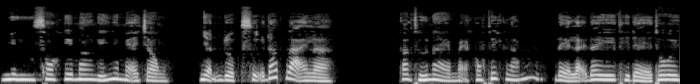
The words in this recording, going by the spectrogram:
Nhưng sau khi mang đến nhà mẹ chồng, nhận được sự đáp lại là các thứ này mẹ không thích lắm, để lại đây thì để thôi,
